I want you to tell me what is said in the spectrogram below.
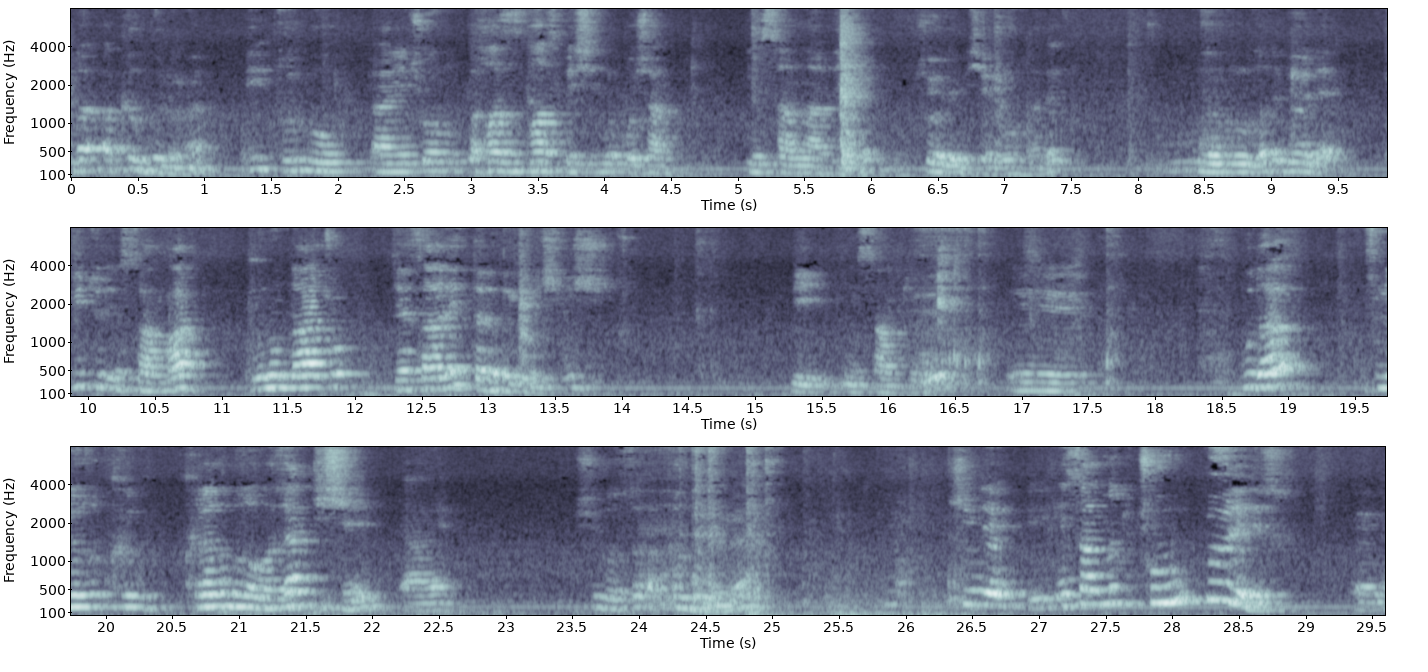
Bu da akıl bölümü. Bir tür bu yani çoğunlukla haz, haz peşinde koşan insanlar diyelim. Şöyle bir şey ruhları. Ruhları böyle. Bir tür insan var. Bunun daha çok cesaret tarafı gelişmiş bir insan türü. Ee, bu da filozof kralımız olacak kişi. Yani şurası akıl bölümü. Şimdi e, insanların çoğu böyledir. Yani,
